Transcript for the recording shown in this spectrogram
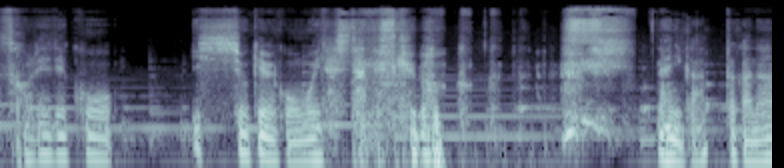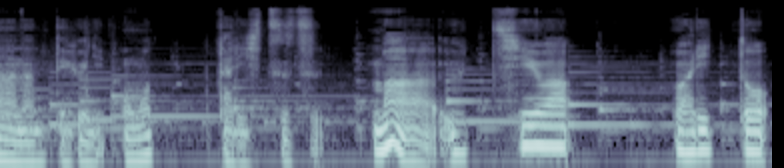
それでこう、一生懸命こう思い出したんですけど。何かあったかななんていうふうに思ったりしつつ、まあ、うちは割と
